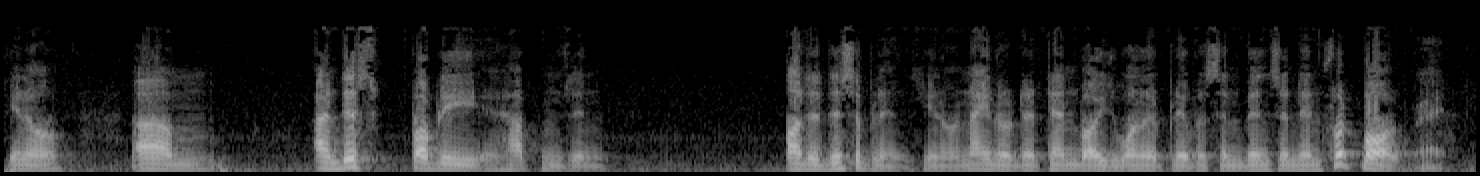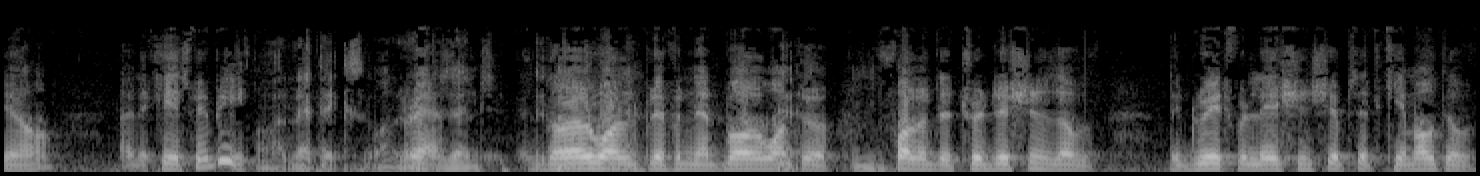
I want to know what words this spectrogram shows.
you know. Um, and this probably happens in other disciplines. You know, nine out of ten boys wanted to play for St. Vincent in football. Right. You know, uh, the case may be. Or athletics, want to represent. the Girl want to play for netball, want to Mm. follow the traditions of the great relationships that came out of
